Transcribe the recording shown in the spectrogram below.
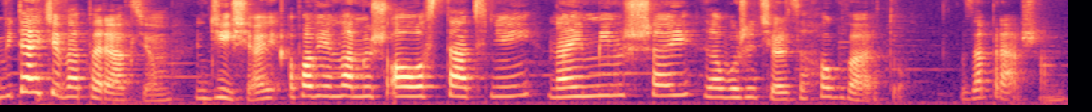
Witajcie w Aperacjum. Dzisiaj opowiem Wam już o ostatniej, najmilszej założycielce Hogwartu. Zapraszam.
